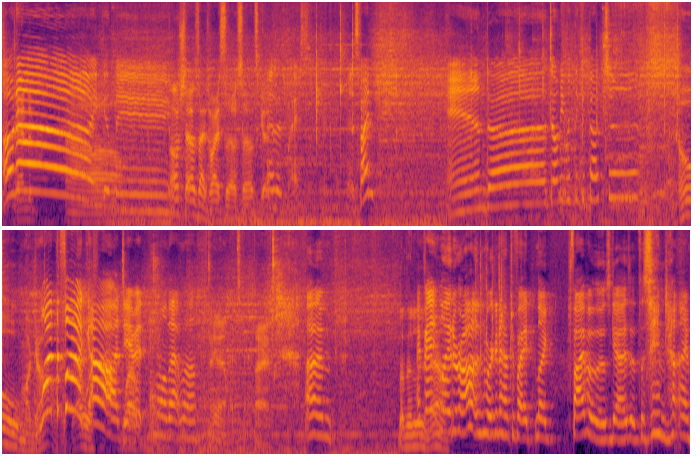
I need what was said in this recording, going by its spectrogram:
Oh no! And you killed me. Oh, Shadows died twice though, so that's good. That's nice. It's fine. And uh, don't even think about uh, Oh my god. what the fuck? Ah, damn wow. it. Well, that well. Yeah. All right. Um, I bet now. later on we're gonna have to fight like five of those guys at the same time.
